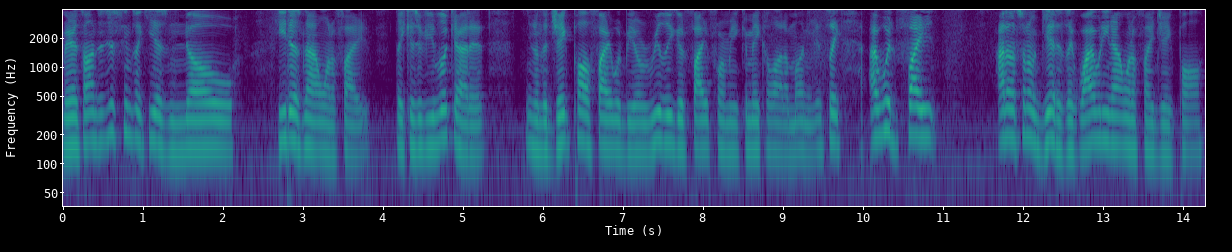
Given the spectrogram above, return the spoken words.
marathons. It just seems like he has no, he does not want to fight. Like, because if you look at it, you know, the Jake Paul fight would be a really good fight for me. He can make a lot of money. It's like I would fight. I don't. That's what I don't get. Is like, why would he not want to fight Jake Paul?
